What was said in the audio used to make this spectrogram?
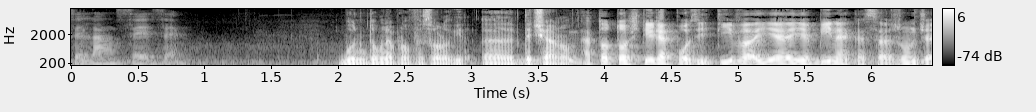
se lanseze. Bun, domnule profesor Ovin, ă, de ce nu? A tot o știre pozitivă, e, e bine că se ajunge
